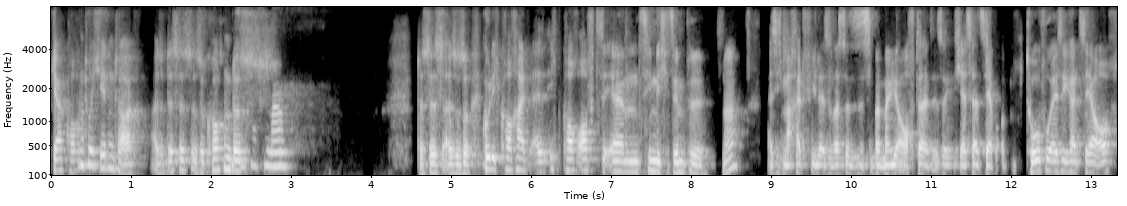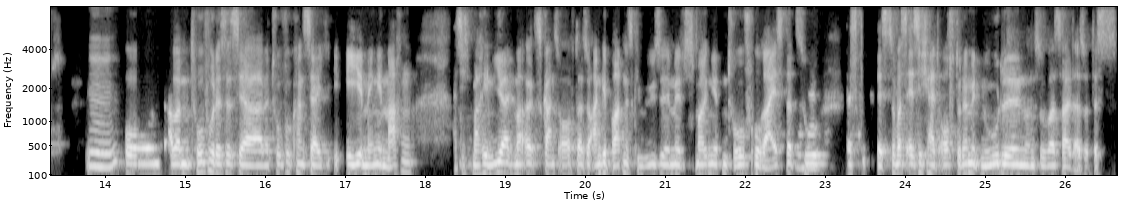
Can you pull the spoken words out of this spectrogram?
Ja, kochen tue ich jeden Tag. Also das ist, also kochen, das. Das ist also so, gut, ich koche halt, also ich koche oft ähm, ziemlich simpel, ne? Also ich mache halt viele, sowas, das ist bei mir oft also ich esse halt sehr, Tofu esse ich halt sehr oft. Mhm. Und, aber mit Tofu, das ist ja, mit Tofu kannst du ja eh jede Menge machen. Also ich mariniere halt ganz oft, also angebratenes Gemüse mit marinierten Tofu, Reis dazu. Mhm. Das, das, sowas esse ich halt oft oder mit Nudeln und sowas halt. Also das,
